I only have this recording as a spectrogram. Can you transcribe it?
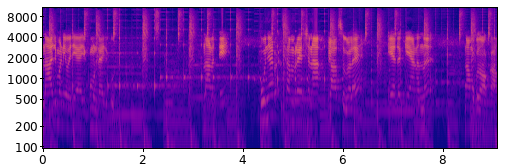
നാല് മണി വരെ ആയിരിക്കും ഉണ്ടായിരിക്കും. നാളത്തെ പുനർ സംപ്രേഷണ ക്ലാസ്സുകളെ ഏതൊക്കെയാണെന്ന് നമുക്ക് നോക്കാം.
